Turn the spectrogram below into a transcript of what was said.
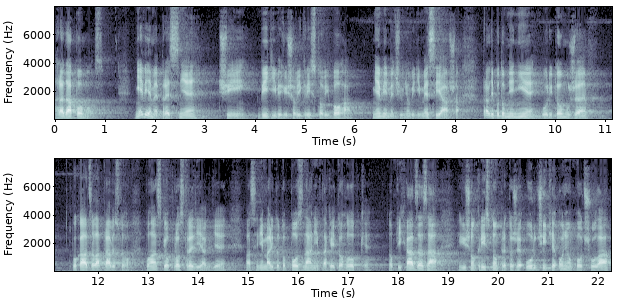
a hľadá pomoc. Nevieme presne, či vidí v Ježišovi Kristovi Boha. Nevieme, či v ňom vidí Mesiáša. Pravdepodobne nie, kvôli tomu, že pochádzala práve z toho pohanského prostredia, kde vlastne nemali toto poznanie v takejto hĺbke. No prichádza za Ježišom Kristom, pretože určite o ňom počula,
